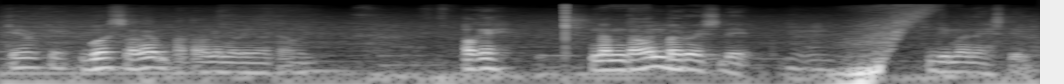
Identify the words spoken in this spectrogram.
Oke oke, gua soalnya 4 tahun sama 5 tahun. Oke, 6 tahun baru SD. Di mana SD lu?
